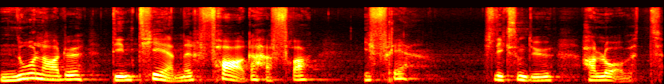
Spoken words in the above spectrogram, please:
nå lar du din tjener fare herfra i fred', slik som du har lovet.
